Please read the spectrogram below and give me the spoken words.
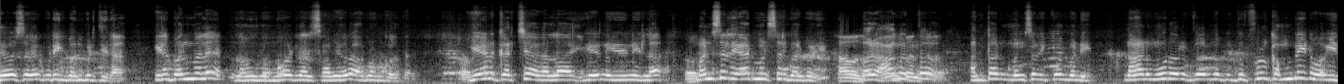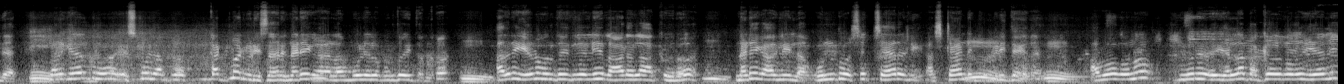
ದೇವಸ್ಥಾನ ಗುಡಿಗೆ ಬಂದ್ಬಿಡ್ತೀರಾ. ಇಲ್ಲಿ ಬಂದ್ಮೇಲೆ ನಾವು ಮೋಹನ್ ರಾಜ ಸ್ವಾಮಿ ಅವರು ಅವ್ರು ನೋಡ್ಕೊಳ್ತಾರೆ ಏನ್ ಖರ್ಚೆ ಆಗಲ್ಲ ಏನ್ ಏನಿಲ್ಲ. ಮನ್ಸಲ್ಲಿ ಎರಡ್ ಮನ್ಸಲ್ಲಿ ಬರ್ಬೇಡಿ. ಅವ್ರು ಆಗುತ್ತೋ ಅಂತ ಮನ್ಸಲ್ಲಿ ಇಟ್ಕೊಂಡ್ ಬನ್ನಿ. ನಾನು ಮೂರುವರೆ ಬಿದ್ದು ಫುಲ್ ಕಂಪ್ಲೀಟ್ ಹೋಗಿದೆ. ನನಗೆ ಹೇಳಿದ್ರು ಎಷ್ಟೋ ಡಾಕ್ಟ್ರು ಕಟ್ ಮಾಡ್ಬಿಡಿ ಸರ್. ನಡೆಯಲ್ಲ ಮೂಳೆಲ್ಲ ಮುರಿದೋಯ್ತು ಅಂದ್ರು. ಆದ್ರೆ ಏನೋ ಒಂದು ಇದ್ರಲ್ಲಿ ರಾಡ್ ಎಲ್ಲ ಹಾಕಿದ್ರು. ನಡೆಯಕ್ ಆಗ್ಲಿಲ್ಲ ಒಂದು ವರ್ಷ ಚೇರ್ ಅಲ್ಲಿ ಆ ಸ್ಟ್ಯಾಂಡ್ ಹಿಡಿತಾ ಇದೆ. ಅವಾಗೂ ಅವಾಗನು ಇವರು ಎಲ್ಲ ಪಕ್ಕದವರು ಹೇಳಿ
